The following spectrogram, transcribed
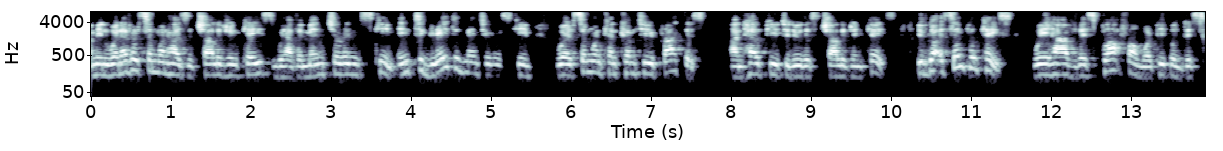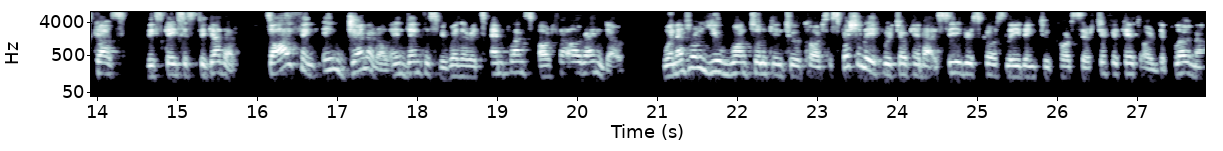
I mean, whenever someone has a challenging case, we have a mentoring scheme, integrated mentoring scheme, where someone can come to your practice and help you to do this challenging case. You've got a simple case. We have this platform where people discuss these cases together. So I think in general, in dentistry, whether it's implants, ortho, or endo, whenever you want to look into a course, especially if we're talking about a serious course leading to course certificate or diploma,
